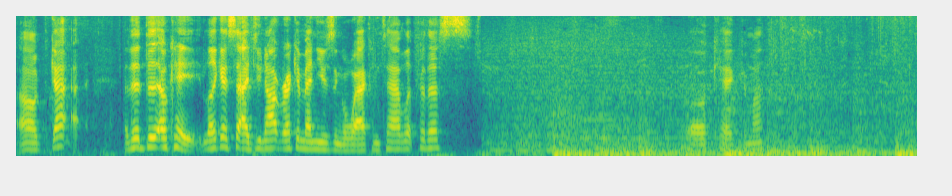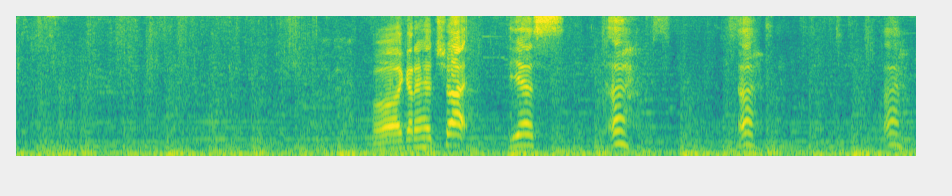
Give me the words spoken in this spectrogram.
Oh, God. The, the, okay, like I said, I do not recommend using a Wacom tablet for this. Okay, come on. Oh, I got a headshot. Yes. Uh. Uh. Uh.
